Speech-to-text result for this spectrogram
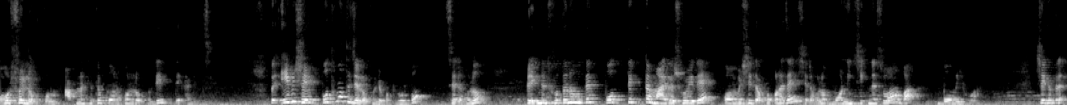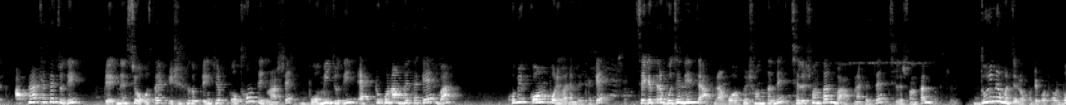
অবশ্যই লক্ষ্য করুন, আপনার ক্ষেত্রে কোন কোন লক্ষণটি দেখা দিচ্ছে। তো এই বিষয়ে প্রথমত যে লক্ষণটির কথা বলব, সেটা হলো প্রেগনেন্ট হতে না হতে প্রত্যেকটা মায়েদের শরীরে কম বেশি লক্ষ্য করা যায়, সেটা হলো মর্নিং সিকনেস হওয়া বা বমি হওয়া। সেক্ষেত্রে আপনার ক্ষেত্রে যদি প্রেগনেন্সি অবস্থায় বিশেষত প্রেগনেন্সির প্রথম তিন মাসে বমি যদি একটুকু না হয়ে থাকে বা খুবই কম পরিমাণে হয়ে থাকে, সেক্ষেত্রে বুঝে নিন যে আপনার গর্ভের সন্তানই ছেলে সন্তান বা আপনার ক্ষেত্রে ছেলে সন্তান হতে চলে দুই নম্বর যে লক্ষণটির কথা বলব,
